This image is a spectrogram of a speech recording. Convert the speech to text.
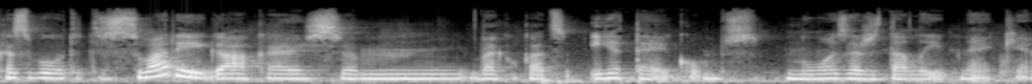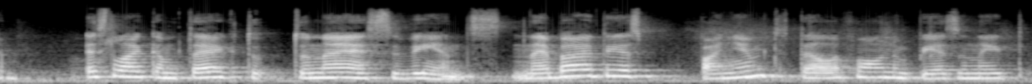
Kas būtu tas svarīgākais vai kaut kāds ieteikums nozars dalībniekiem? Es laikam teiktu, tu neesi viens. Nebaidies paņemt telefonu un piezvanīt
